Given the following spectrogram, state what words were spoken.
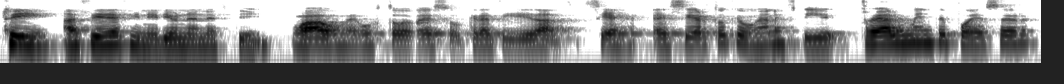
sí, así definiría un NFT. Wow, me gustó eso, creatividad. Sí, es, es cierto que un NFT realmente puede ser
